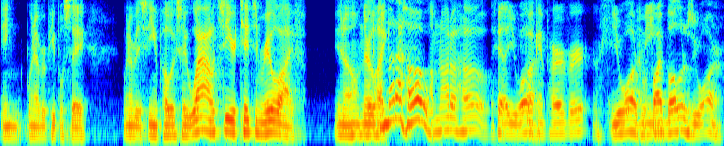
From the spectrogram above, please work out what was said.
And whenever people say, whenever they see you in public, say, "Wow, let's see your tits in real life," you know, and they're like, I'm not a hoe. I'm not a hoe. yeah, you are. Fucking pervert. you are. For mean- five dollars, you are.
